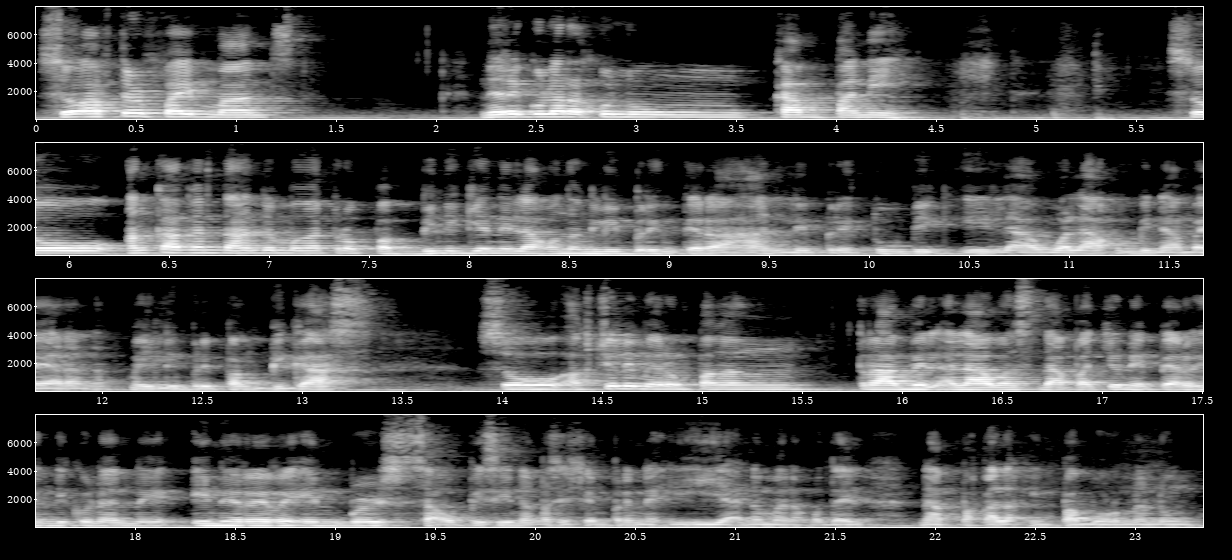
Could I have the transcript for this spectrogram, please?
So, after 5 months, niregular ako nung company. So, ang kagandahan ng mga tropa, binigyan nila ako ng libreng tirahan, libre tubig, ilaw, wala akong binabayaran at may libre pang bigas. So, actually, meron pang ang travel allowance dapat yun eh, pero hindi ko na ni- inire-reimburse sa opisina kasi syempre nahihiya naman ako dahil napakalaking pabor na nung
